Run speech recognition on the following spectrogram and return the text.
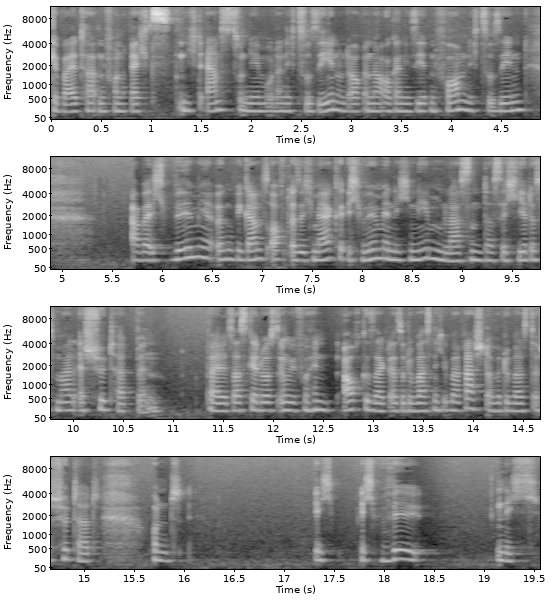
Gewalttaten von rechts nicht ernst zu nehmen oder nicht zu sehen und auch in einer organisierten Form nicht zu sehen. Aber ich will mir irgendwie ganz oft, also ich merke, ich will mir nicht nehmen lassen, dass ich jedes Mal erschüttert bin. Weil Saskia, du hast irgendwie vorhin auch gesagt, also du warst nicht überrascht, aber du warst erschüttert. Und ich, ich will nicht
